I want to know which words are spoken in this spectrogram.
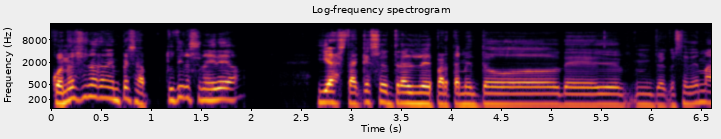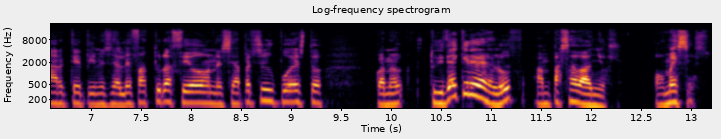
Cuando eres una gran empresa, tú tienes una idea y hasta que eso entra el departamento de, yo que sé, de marketing, ese de facturación, ese presupuesto. Cuando tu idea quiere ver la luz, han pasado años o meses.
